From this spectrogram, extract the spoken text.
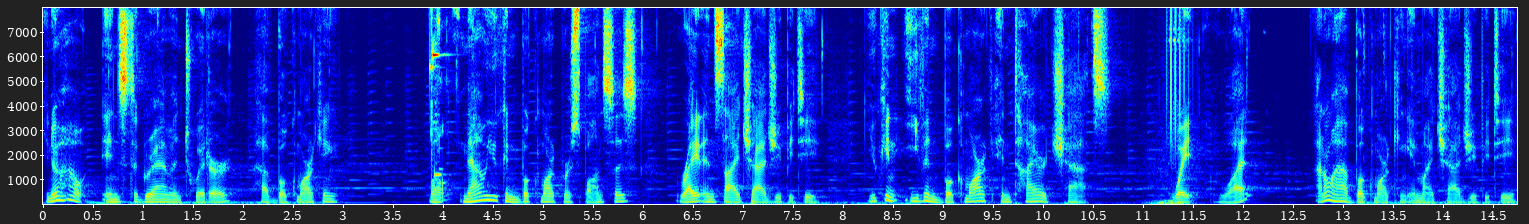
You know how Instagram and Twitter have bookmarking? Well, now you can bookmark responses right inside ChatGPT. You can even bookmark entire chats. Wait, what? I don't have bookmarking in my ChatGPT.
